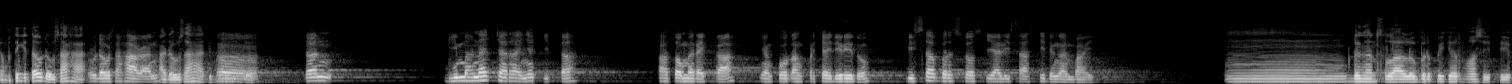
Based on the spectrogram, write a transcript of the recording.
yang penting kita udah usaha Udah usaha kan? ada usaha di Eh, itu. dan gimana caranya kita atau mereka yang kurang percaya diri itu bisa bersosialisasi dengan baik? Hmm, dengan selalu berpikir positif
